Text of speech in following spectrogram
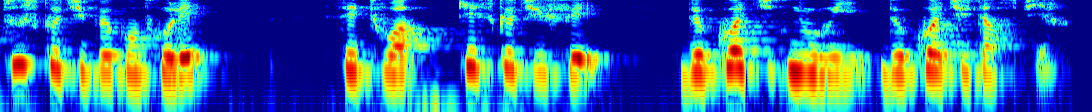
tout ce que tu peux contrôler, c'est toi, qu'est-ce que tu fais, de quoi tu te nourris, de quoi tu t'inspires?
